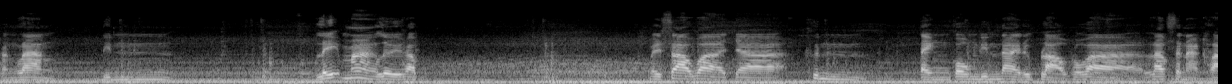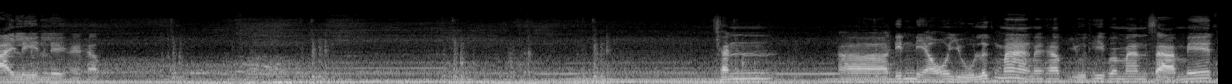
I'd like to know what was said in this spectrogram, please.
ข้างล่าง ดินเละมากเลยครับ ไม่ทราบว่าจะขึ้นแต่งกองดินได้หรือเปล่า เพราะว่าลักษณะคล้ายเลนเลยนะครับชั้นดินเหนียวอยู่ลึกมากนะครับ อยู่ที่ประมาณ 3 เมตร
